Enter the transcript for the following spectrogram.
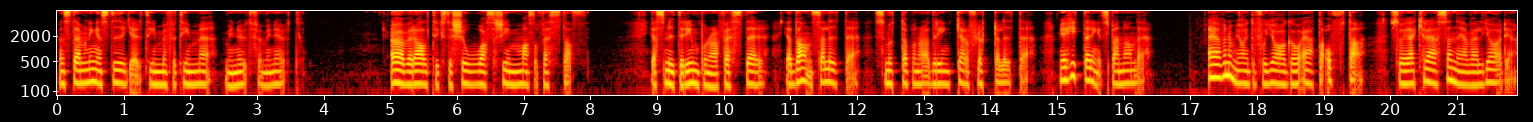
men stämningen stiger timme för timme, minut för minut. Överallt tycks det tjoas, kimmas och festas. Jag smiter in på några fester, jag dansar lite, smuttar på några drinkar och flörtar lite. Men jag hittar inget spännande. Även om jag inte får jaga och äta ofta så är jag kräsen när jag väl gör det.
